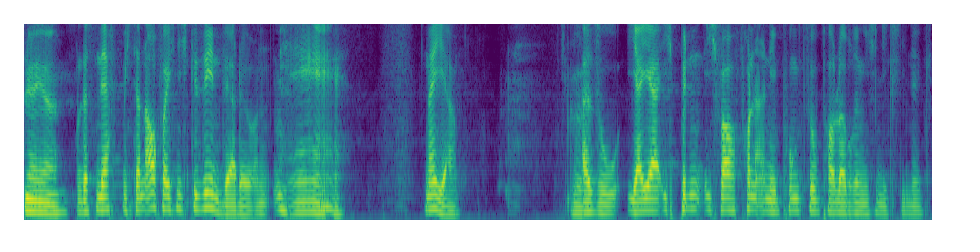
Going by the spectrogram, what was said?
ja, ja. Und das nervt mich dann auch, weil ich nicht gesehen werde. Und äh. naja. Also, ja, ja, ich bin, ich war von an dem Punkt so, Paula, bring mich in die Klinik.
